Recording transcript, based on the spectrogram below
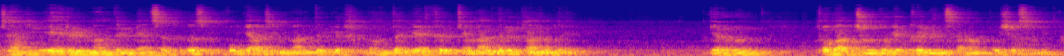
자기 애를 만들면서 그것을 포기하지 만들게 만들게 그렇게 만들어 가는 거예요. 여러분 도박 중독에 걸린 사람 보셨습니까?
